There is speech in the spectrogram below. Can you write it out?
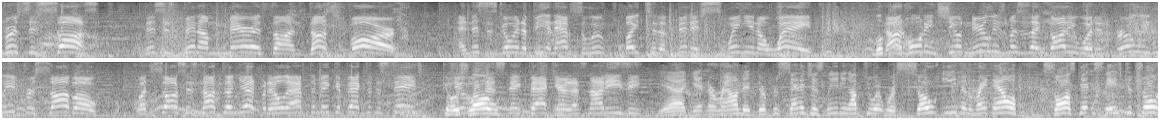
versus Sauce. This has been a marathon thus far, and this is going to be an absolute fight to the finish, swinging away. Look not holding shield nearly as much as I thought he would. An early lead for Sabo, but Sauce is not done yet, but he'll have to make it back to the stage. Goes low. snake back air, that's not easy. Yeah, getting around it. Their percentages leading up to it were so even right now. Sauce getting stage control,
